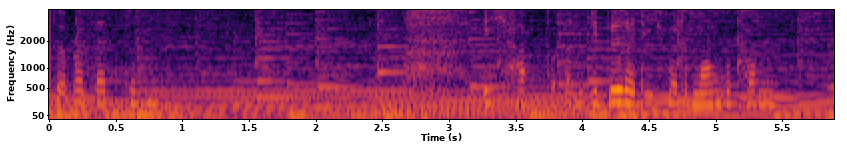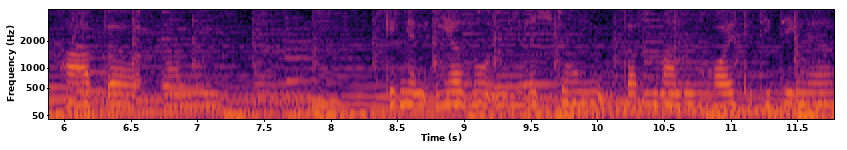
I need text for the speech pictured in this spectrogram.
zur Übersetzung. Ich habe, also die Bilder, die ich heute Morgen bekommen habe, ähm, gingen eher so in die Richtung, dass man heute die Dinge,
